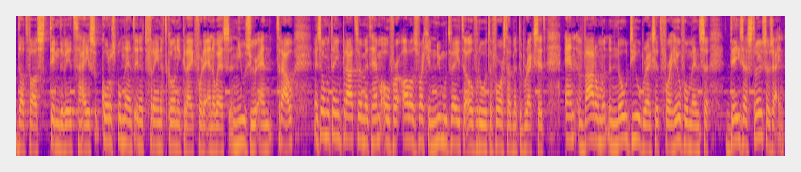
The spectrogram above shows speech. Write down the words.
Dat was Tim de Wit. Hij is correspondent in het Verenigd Koninkrijk voor de NOS, Nieuwsuur en Trouw. En zometeen praten we met hem over alles wat je nu moet weten over hoe het ervoor staat met de Brexit. En waarom een no-deal Brexit voor heel veel mensen desastreus zou zijn.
